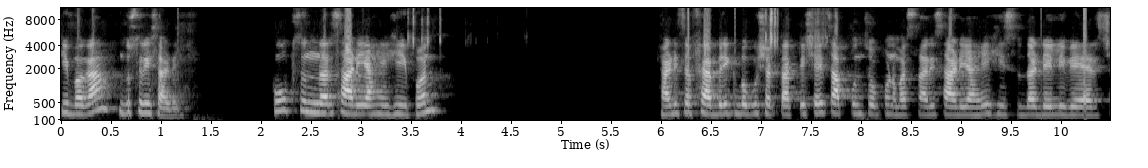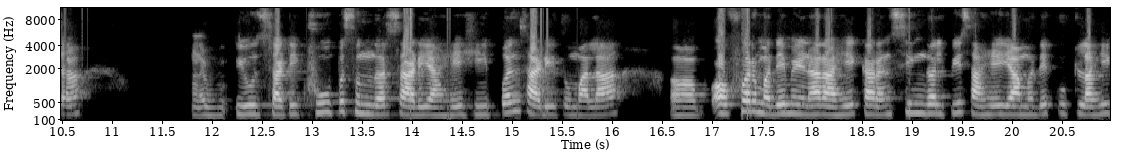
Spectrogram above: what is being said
ही बघा दुसरी साडी. खूप सुंदर साडी आहे ही पण. साडीचं फॅब्रिक बघू शकता अतिशय चापून चोपून बसणारी साडी आहे. ही सुद्धा डेली वेअरच्या यूजसाठी खूप सुंदर साडी आहे. ही पण साडी तुम्हाला ऑफरमध्ये मिळणार आहे. कारण सिंगल पीस आहे. यामध्ये कुठलाही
